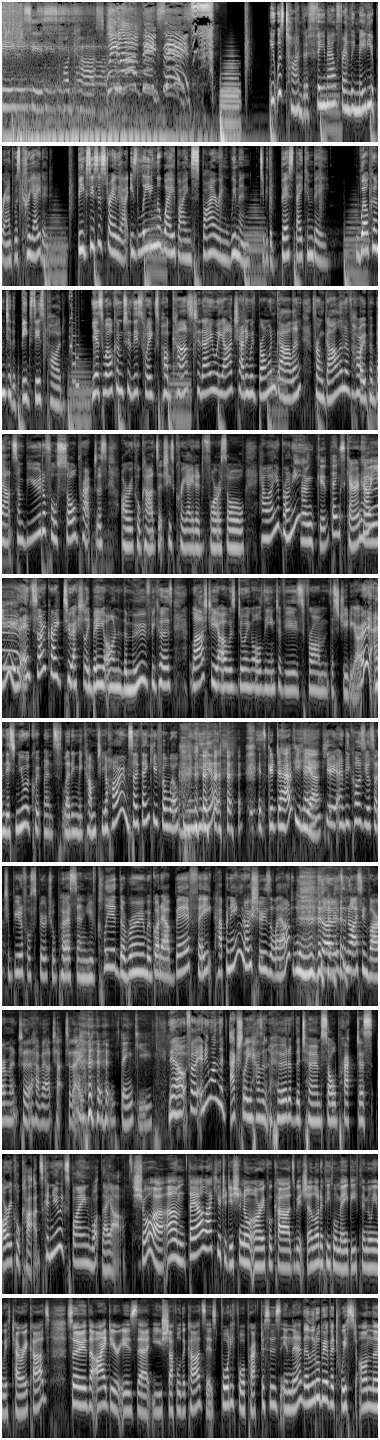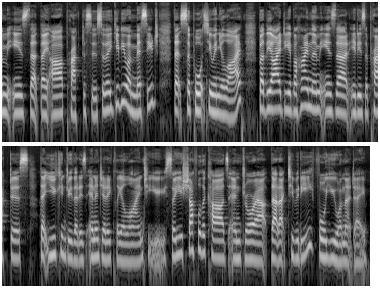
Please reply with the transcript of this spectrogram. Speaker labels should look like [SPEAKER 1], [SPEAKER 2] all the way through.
[SPEAKER 1] Big Sis Podcast.
[SPEAKER 2] We love Big Sis!
[SPEAKER 3] It was time that a female friendly media brand was created. Big Sis Australia is leading the way by inspiring women to be the best they can be. Welcome to the Big Sis Pod.
[SPEAKER 1] Yes, welcome to this week's podcast. Today we are chatting with Bronwyn Garland from Garland of Hope about some beautiful soul practice oracle cards that she's created for us all. How are you, Bronnie?
[SPEAKER 4] I'm good. Thanks, Karen. How are you?
[SPEAKER 1] It's so great to actually be on the move because last year I was doing all the interviews from the studio and this new equipment's letting me come to your home. So thank you for welcoming here.
[SPEAKER 4] it's good to have you here.
[SPEAKER 1] Thank you. And because you're such a beautiful spiritual person, you've cleared the room. We've got our bare feet happening, no shoes allowed. so it's a nice environment to have our chat today.
[SPEAKER 4] Thank you.
[SPEAKER 1] Now, for anyone that actually hasn't heard of the term soul practice oracle cards, can you explain what they are?
[SPEAKER 4] Sure. Um, they are like your traditional oracle cards, which a lot of people may be familiar with tarot cards. So the idea is that you shuffle the cards. There's 44 practices in there. The little bit of a twist on them is that they are practices. So they give you a message that supports you in your life. But the idea behind them is that it is a practice that you can do that is energetically aligned to you. So you shuffle the cards and draw out that activity for you on that day.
